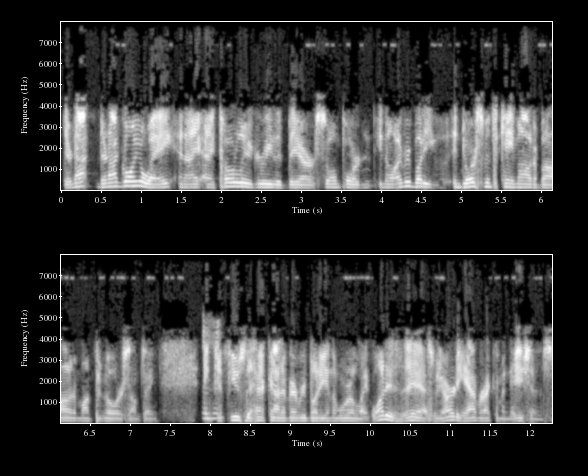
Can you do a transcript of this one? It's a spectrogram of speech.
they're not. They're not going away, and I, I totally agree that they are so important. You know, everybody endorsements came out about a month ago or something, and mm-hmm. confused the heck out of everybody in the world. Like, what is this? We already have recommendations,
